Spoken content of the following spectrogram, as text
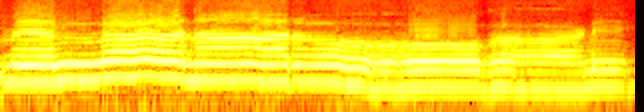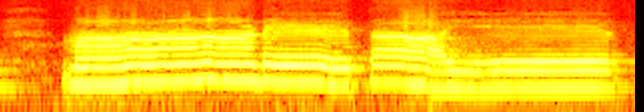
ಮೆಲ್ಲನಾರೋಗಣೆ ಮಾಡೆ ತಾಯೇ.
